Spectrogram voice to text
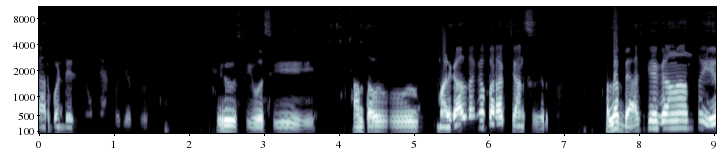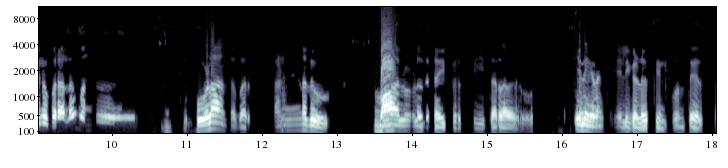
ಕಾರ್ಬನ್ ಡೈಆಕ್ಸೈಡ್ ಮ್ಯಾಂಗೋ ಜಬ್ಬು ಇವು ಸಿ ಓ ಸಿ ಅಂಥವು ಮಳೆಗಾಲದಾಗ ಬರಕ್ ಚಾನ್ಸಸ್ ಇರುತ್ತೆ. ಅಲ್ಲ ಬ್ಯಾಸಿಗೆಗಾಲ ಅಂತ ಏನು ಬರಲ್ಲ ಒಂದು ಹುಳ ಅಂತ ಬರುತ್ತೆ ಸಣ್ಣದು ಬಾಲ್ ಹುಳದ ಟೈಪ್ ಇರುತ್ತೆ ಈ ತರ ಎಲೆಗಳಂತ. ಎಲೆಗಳು ತಿನ್ಕೊಂತ ಇರುತ್ತ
